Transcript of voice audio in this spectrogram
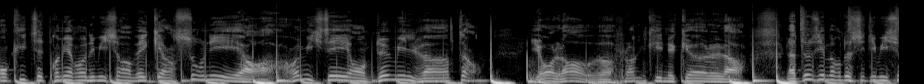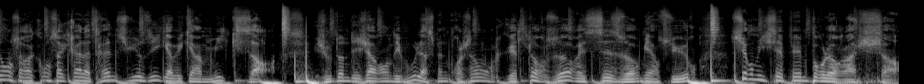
On quitte cette première émission avec un souvenir remixé en 2020. Your Love, Frankie Nickel. La deuxième heure de cette émission sera consacrée à la trance music avec un mix. Je vous donne déjà rendez-vous la semaine prochaine entre 14h et 16h bien sûr sur Mix FM pour le rachat.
